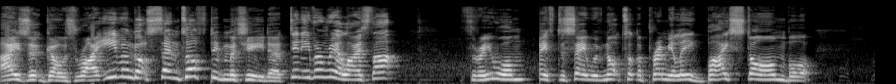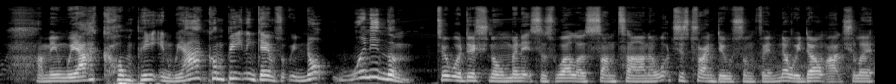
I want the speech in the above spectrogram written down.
Isak goes right. Even got sent off, did Machida. Didn't even realise that. 3-1. Safe to say we've not took the Premier League by storm, but... I mean, we are competing. We are competing in games, but we're not winning them. Two additional minutes as well as Santana. Watch us try and do something. No, we don't, actually.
